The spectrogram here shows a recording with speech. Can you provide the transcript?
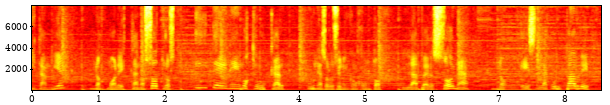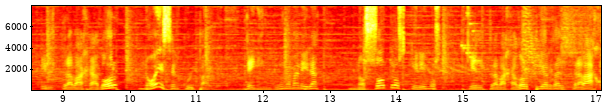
Y también nos molesta a nosotros y tenemos que buscar una solución en conjunto. La persona no es la culpable, el trabajador no es el culpable. De ninguna manera nosotros queremos que el trabajador pierda el trabajo,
